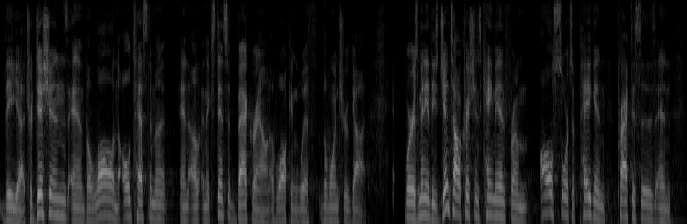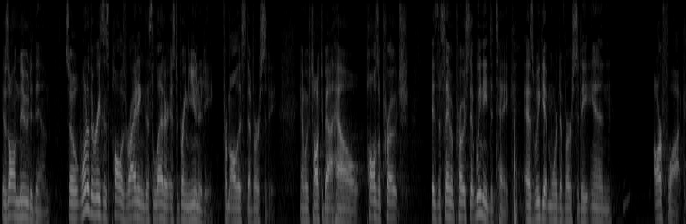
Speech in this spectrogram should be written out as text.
the uh, traditions and the law and the Old Testament and an extensive background of walking with the one true God. Whereas many of these Gentile Christians came in from all sorts of pagan practices and it was all new to them. So, one of the reasons Paul is writing this letter is to bring unity from all this diversity. And we've talked about how Paul's approach is the same approach that we need to take as we get more diversity in our flock.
